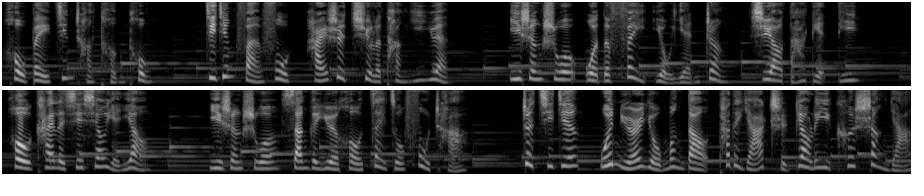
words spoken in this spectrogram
后背经常疼痛。几经反复，还是去了趟医院。医生说我的肺有炎症，需要打点滴，后开了些消炎药。医生说三个月后再做复查。这期间，我女儿有梦到她的牙齿掉了一颗上牙，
